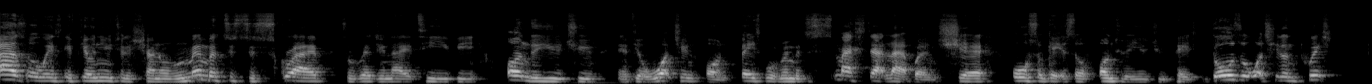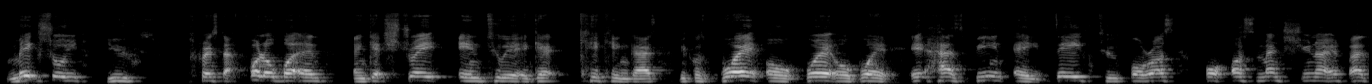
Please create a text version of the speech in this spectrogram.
as always, if you're new to the channel, remember to subscribe to Red United TV on the YouTube. And if you're watching on Facebook, remember to smash that like button, share. Also, get yourself onto the YouTube page. Those who are watching on Twitch, make sure you press that follow button and get straight into it and get kicking, guys. Because boy, oh boy, oh boy, it has been a day to for us, for us Manchester United fans.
